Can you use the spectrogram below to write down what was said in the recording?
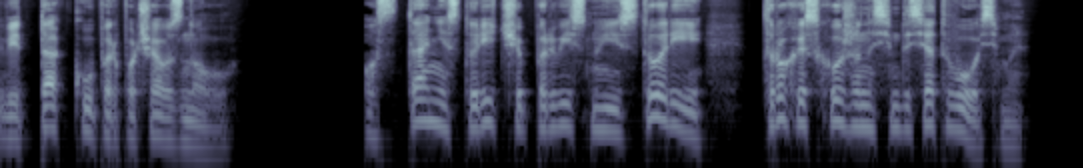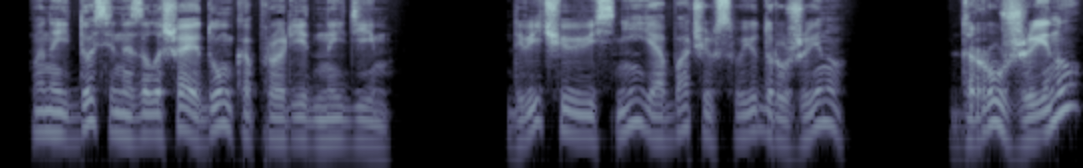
відтак Купер почав знову. Останнє сторіччя первісної історії трохи схоже на 78-ме. Мене й досі не залишає думка про рідний дім. Двічі у вісні я бачив свою дружину. Дружину?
